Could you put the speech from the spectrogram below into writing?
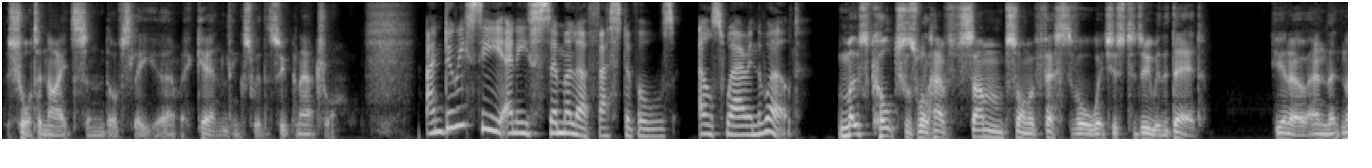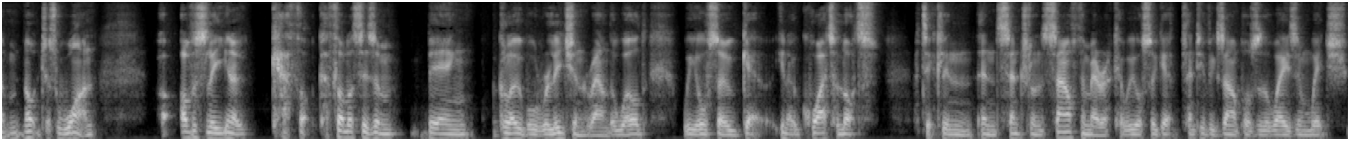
the shorter nights, and obviously, um, again, links with the supernatural. And do we see any similar festivals elsewhere in the world? Most cultures will have some sort of festival which is to do with the dead, you know, and not just one obviously, you know, Catholicism being a global religion around the world, we also get, you know, quite a lot, particularly in, in Central and South America. We also get plenty of examples of the ways in which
